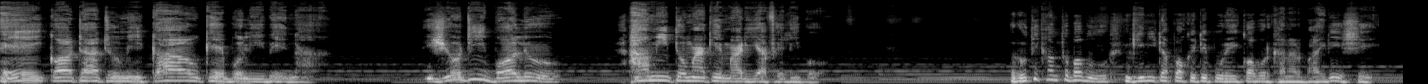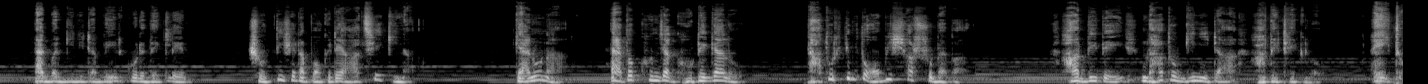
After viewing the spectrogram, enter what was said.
এই কথা তুমি কাউকে বলিবে না। যদি বলো, আমি তোমাকে মারিয়া ফেলিব। রতিকান্ত বাবু গিনিটা পকেটে পরে কবরখানার বাইরে এসে একবার গিনিটা বের করে দেখলেন, সত্যি সেটা পকেটে আছে কিনা? কেননা এতক্ষণ যা ঘটে গেল ধাতুর কিন্তু অবিশ্বাস্য ব্যাপার। হাত দিতেই ধাতব গিনিটা হাতে ঠেকল। এই তো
